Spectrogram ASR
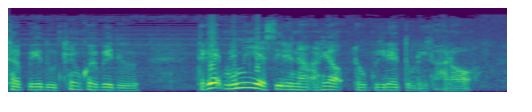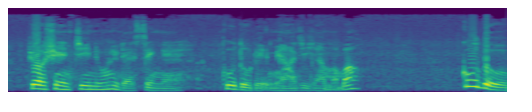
ခတ်ပေးသူထင်ခွဲပေးသူတကယ်မိမိရဲ့စေရနာအလျောက်လုပ်ပေးတဲ့သူတွေကတော့ပျော်ရွှင်ကြည်နူးနေတဲ့စိတ်နဲ့ကုသိုလ်တွေအများကြီးရမှာပါကုသိုလ်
